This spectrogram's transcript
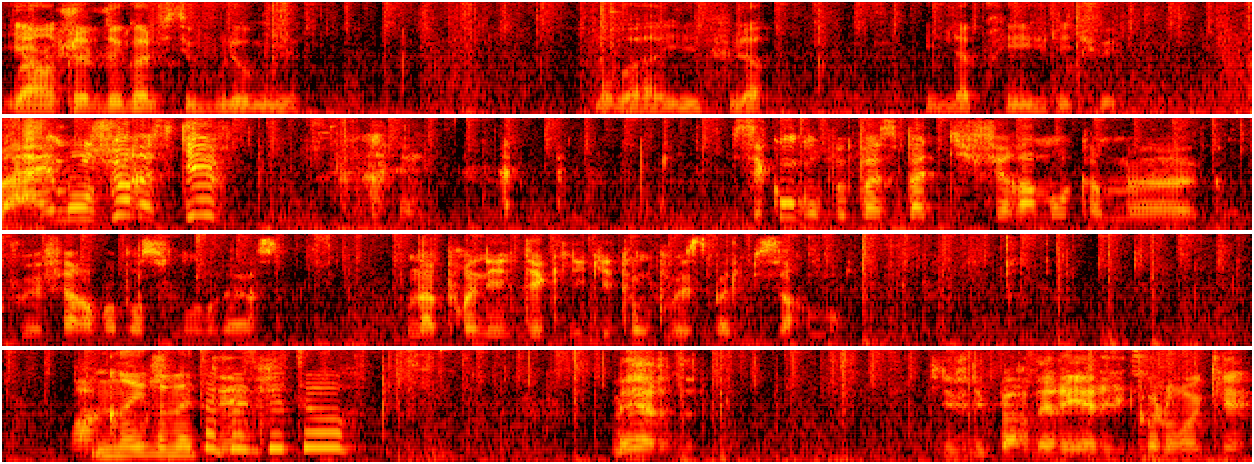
Il y a Bah, un club je- de golf si vous voulez au milieu. Bon bah il est plus là. Il l'a pris, je l'ai tué. Bah, et mon joueur esquive C'est con qu'on peut pas se battre différemment comme, euh, comme on pouvait faire avant dans son Andreas. On apprenait une technique et tout, on pouvait se battre bizarrement. Non, il va mettre un coup de couteau. Merde Il est venu par derrière, il colle roquet.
